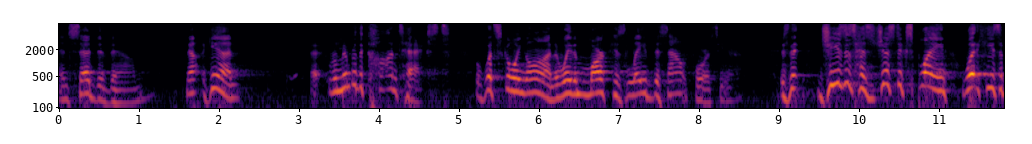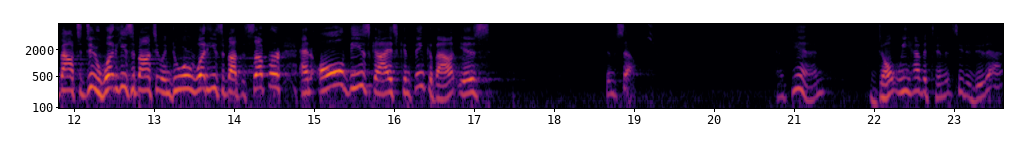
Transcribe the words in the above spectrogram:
and said to them, Now, again, uh, remember the context of what's going on, the way that Mark has laid this out for us here is that Jesus has just explained what he's about to do, what he's about to endure, what he's about to suffer, and all these guys can think about is themselves. And again, don't we have a tendency to do that?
